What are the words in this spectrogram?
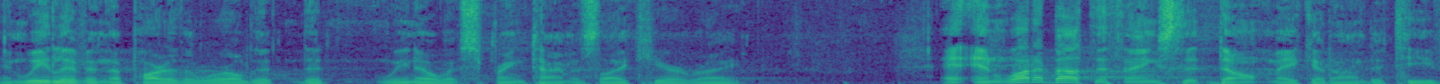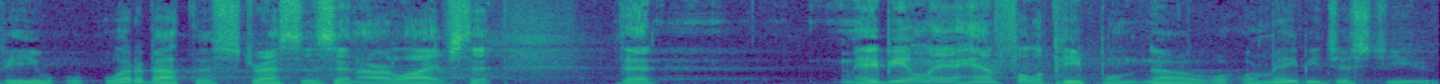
and we live in the part of the world that, that we know what springtime is like here, right? And, and what about the things that don't make it onto TV? What about the stresses in our lives that, that maybe only a handful of people know, or maybe just you?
